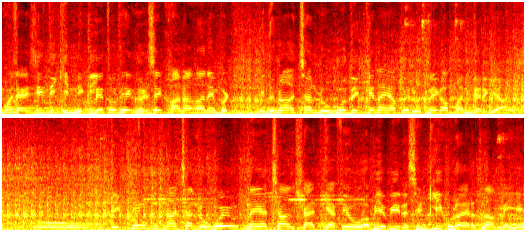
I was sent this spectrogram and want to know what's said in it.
सिचुएशन कुछ ऐसी थी कि निकले तो थे घर से खाना खाने बट इतना अच्छा लोगो देख के ना यहाँ पे रुकने का मन कर गया। तो देखते हैं जितना अच्छा लोगो है उतना ही अच्छा शायद कैफ़े हो। अभी अभी रिसेंटली खुला है रतलाम में ये।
